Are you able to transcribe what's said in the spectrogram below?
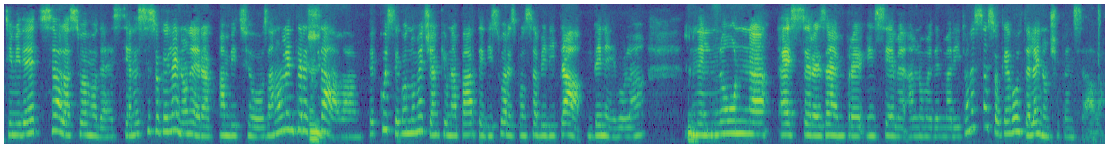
timidezza, la sua modestia, nel senso che lei non era ambiziosa, non le interessava, mm. per cui secondo me c'è anche una parte di sua responsabilità benevola mm. nel non essere sempre insieme al nome del marito, nel senso che a volte lei non ci pensava.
